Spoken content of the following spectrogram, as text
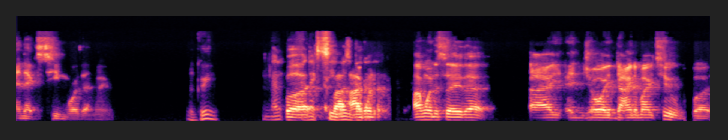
NXT more that night. Agree. But, NXT but I want to I want to say that I enjoyed Dynamite too, but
